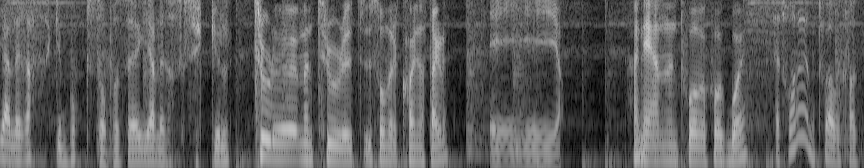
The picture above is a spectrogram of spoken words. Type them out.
jævlig raske bukser på seg, jævlig rask sykkel. Tror du, men tror du Sondre kan ha stegling? Eh, ja. Han er en 12 O'Clock Boy. Jeg tror han er en 12 o'clock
